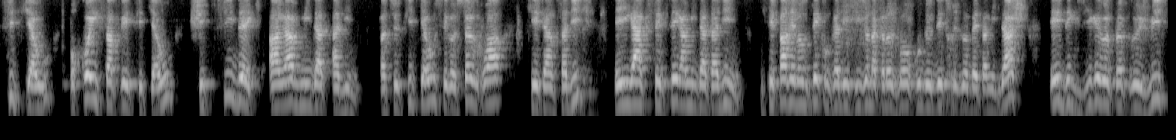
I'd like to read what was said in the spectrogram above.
Tzidkiaou Pourquoi il s'appelait Tzidkiaou Chez Tzidek Arav Midat Adin. Parce que Tzidkiaou, c'est le seul roi qui était un tzaddik et il a accepté la Midat Adin. Il ne s'est pas révolté contre la décision d'Akadosh Baruch de détruire le Beth Amikdash et d'exiler le peuple juif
